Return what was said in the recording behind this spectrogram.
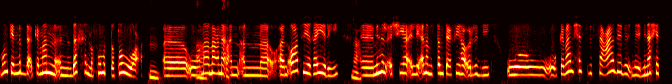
ممكن نبدأ كمان ندخل مفهوم التطوع آه وما آه معنى صح. أن أن أن أعطي غيري نعم. آه من الأشياء اللي أنا مستمتع فيها اوريدي وكمان حس بالسعادة من ناحية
